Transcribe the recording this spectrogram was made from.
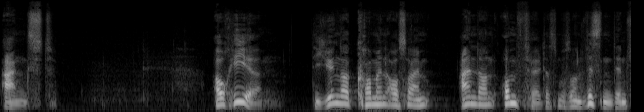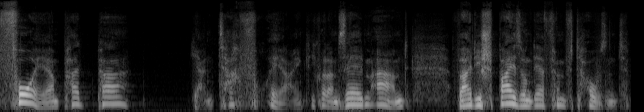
Angst. Auch hier, die Jünger kommen aus einem anderen Umfeld, das muss man wissen, denn vorher, ein paar, paar ja, einen Tag vorher eigentlich, oder am selben Abend, war die Speisung der 5000.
